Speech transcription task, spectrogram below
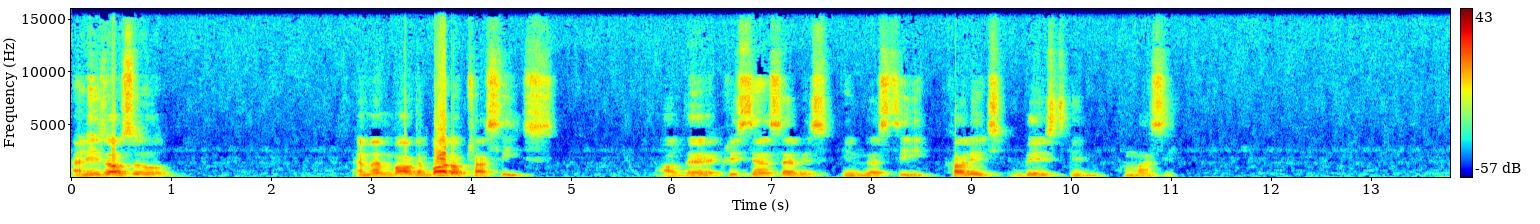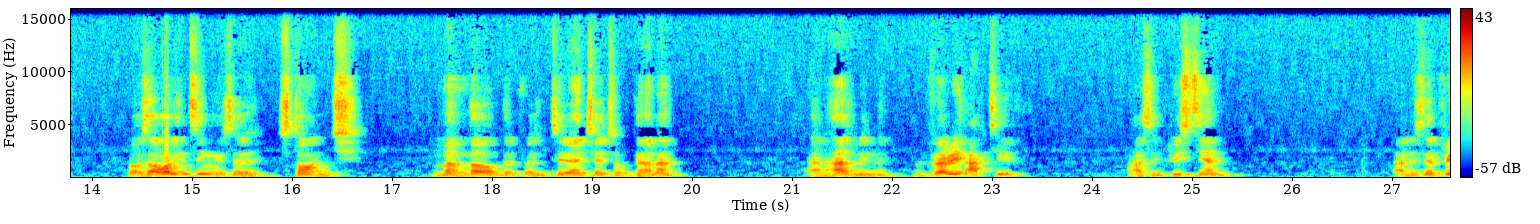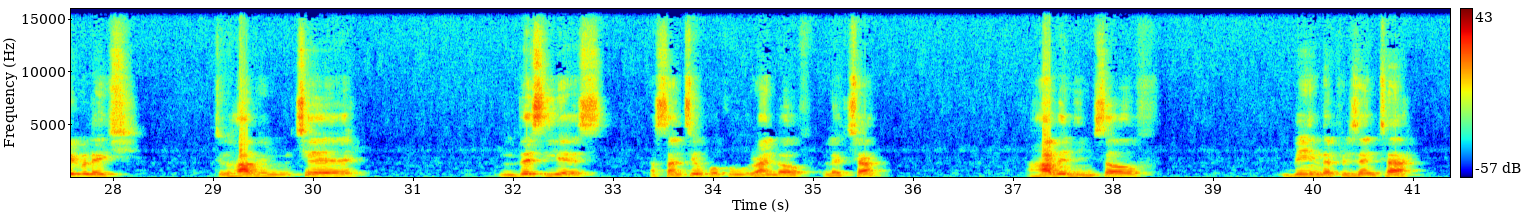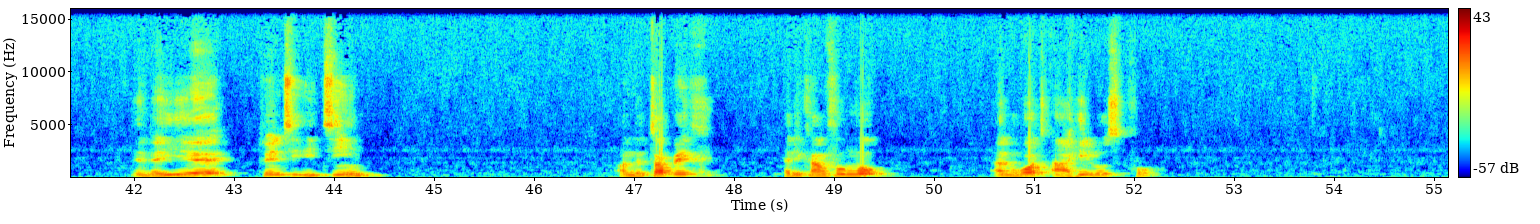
and he's also a member of the Board of Trustees of the Christian Service University College based in Kumasi. Professor Wellington is a staunch member of the Presbyterian Church of Ghana and has been very active as a Christian. And it's a privilege to have him chair this year's Asante Opoku Reindorf lecture, having himself been the presenter in the year 2018 on the topic Edikanfo Mo and what are heroes for.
